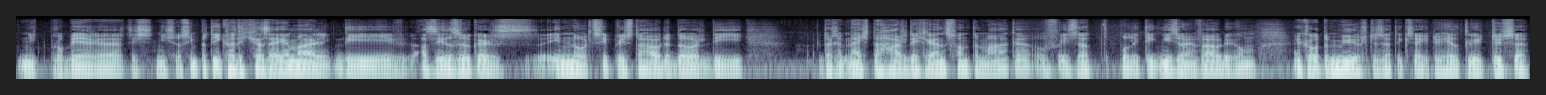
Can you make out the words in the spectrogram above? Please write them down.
niet proberen, het is niet zo sympathiek wat ik ga zeggen, maar die asielzoekers in Noord-Cyprus te houden door die, er een echte harde grens van te maken? Of is dat politiek niet zo eenvoudig om een grote muur te zetten, ik zeg het u heel cru, tussen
